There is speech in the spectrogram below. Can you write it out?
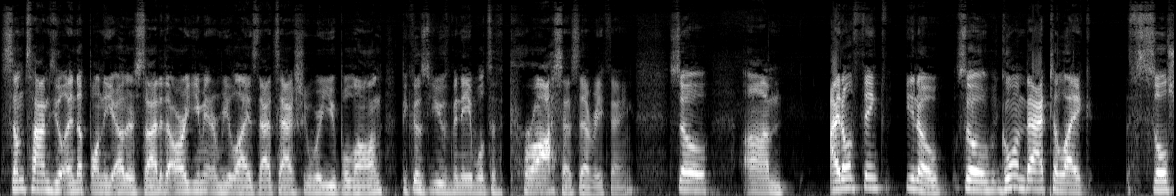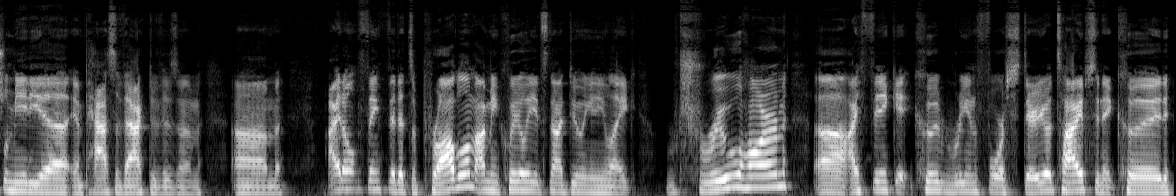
Sometimes you'll end up on the other side of the argument and realize that's actually where you belong because you've been able to process everything. So um, I don't think you know. So going back to like social media and passive activism, um, I don't think that it's a problem. I mean, clearly it's not doing any like true harm. Uh, I think it could reinforce stereotypes and it could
